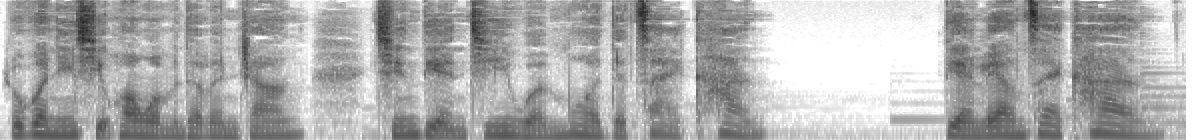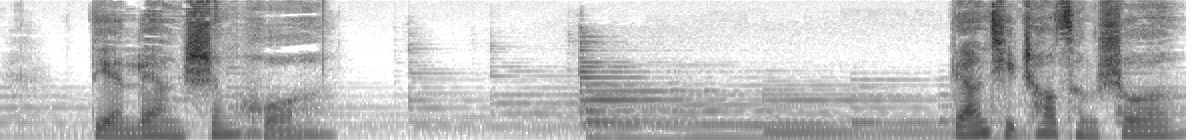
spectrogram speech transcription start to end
如果您喜欢我们的文章，请点击文末的再看，点亮再看，点亮生活。梁启超曾说：“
